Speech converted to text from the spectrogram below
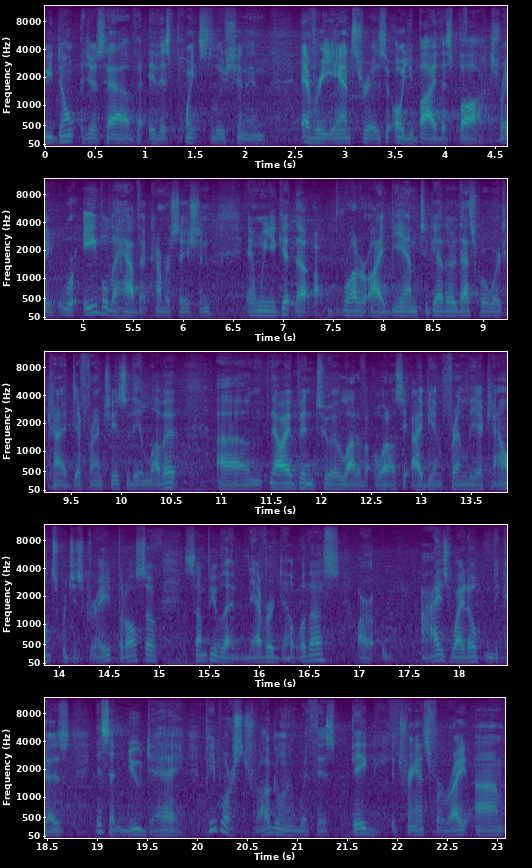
we don't just have this point solution and every answer is, oh, you buy this box, right? We're able to have that conversation, and when you get the broader IBM together, that's where we're kind of differentiate, so they love it. Um, now I've been to a lot of what I'll say IBM friendly accounts, which is great, but also some people that have never dealt with us are eyes wide open because it's a new day. People are struggling with this big transfer, right? Um,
